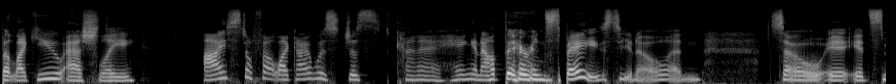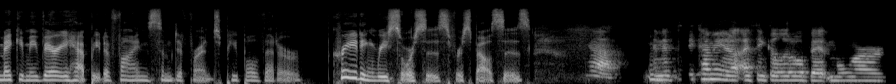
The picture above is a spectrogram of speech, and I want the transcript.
But like you, Ashley, I still felt like I was just kind of hanging out there in space, you know, and so it, it's making me very happy to find some different people that are creating resources for spouses. Yeah, and mm. it's becoming, uh, I think, a little bit more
